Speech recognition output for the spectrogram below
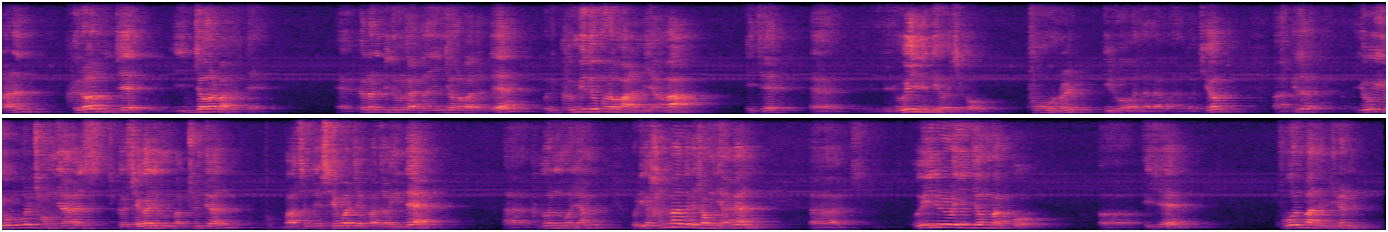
라는 그런 이제 인정을 받을 때, 예, 그런 믿음을 가졌다는 인정을 받을 때, 우리 그 믿음으로 말미암아 이제 예, 의인이 되어지고 구원을 이루어간다라고 하는 거지요. 아, 그래서 요, 요 부분을 정리하면 그 제가 지금 막 준비한 말씀드린 세 번째 과정인데, 아, 그건 뭐냐면 우리가 한마디로 정리하면 어, 의인으로 인정받고 어, 이제 구원받는 일은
